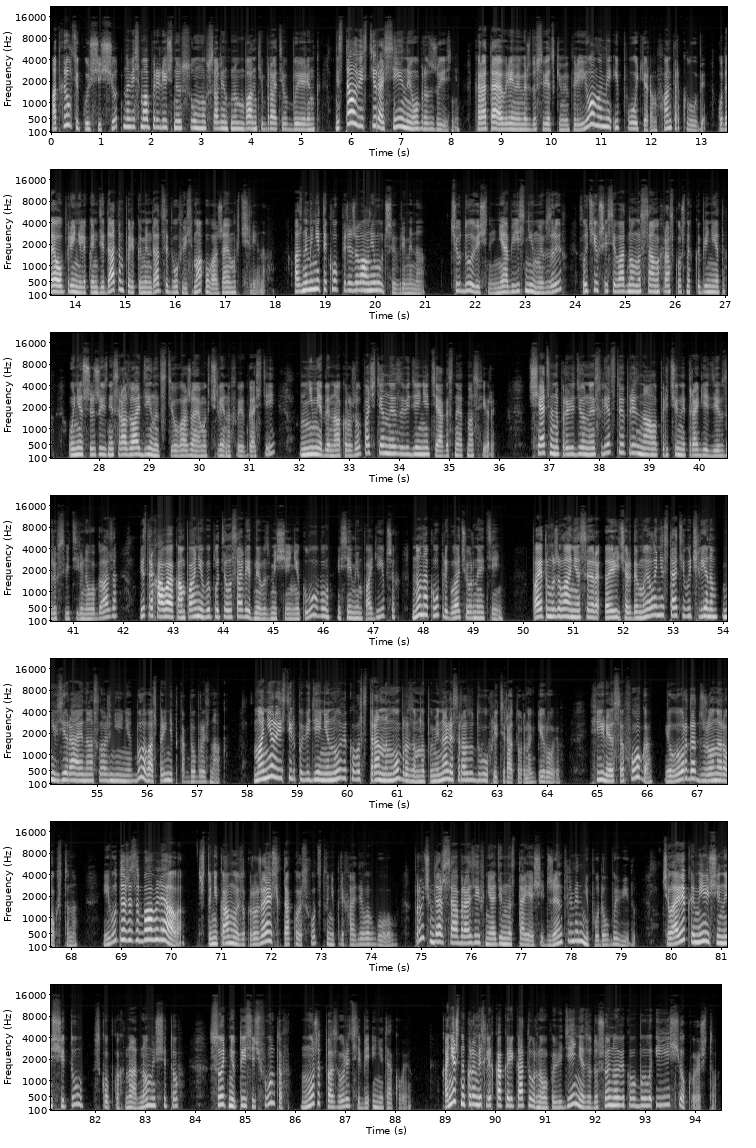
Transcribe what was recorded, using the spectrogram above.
открыл текущий счет на весьма приличную сумму в солидном банке братьев Беринг и стал вести рассеянный образ жизни, коротая время между светскими приемами и покером в Хантер-клубе куда его приняли кандидатом по рекомендации двух весьма уважаемых членов. А знаменитый клуб переживал не лучшие времена. Чудовищный, необъяснимый взрыв, случившийся в одном из самых роскошных кабинетов, унесший жизни сразу одиннадцати уважаемых членов и их гостей, немедленно окружил почтенное заведение тягостной атмосферой. Тщательно проведенное следствие признало причиной трагедии взрыв светильного газа, и страховая компания выплатила солидное возмещение клубу и семьям погибших, но на клуб легла черная тень. Поэтому желание сэра Ричарда Мелани стать его членом, невзирая на осложнения, было воспринято как добрый знак. Манера и стиль поведения Новикова странным образом напоминали сразу двух литературных героев – Филиаса Фога и лорда Джона Рокстона. Его даже забавляло, что никому из окружающих такое сходство не приходило в голову. Впрочем, даже сообразив, ни один настоящий джентльмен не подал бы виду. Человек, имеющий на счету, в скобках на одном из счетов, сотню тысяч фунтов, может позволить себе и не такое. Конечно, кроме слегка карикатурного поведения, за душой Новикова было и еще кое-что.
